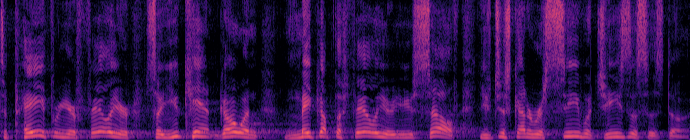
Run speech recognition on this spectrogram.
to pay for your failure so you can't go and make up the failure yourself. You've just got to receive what Jesus has done.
